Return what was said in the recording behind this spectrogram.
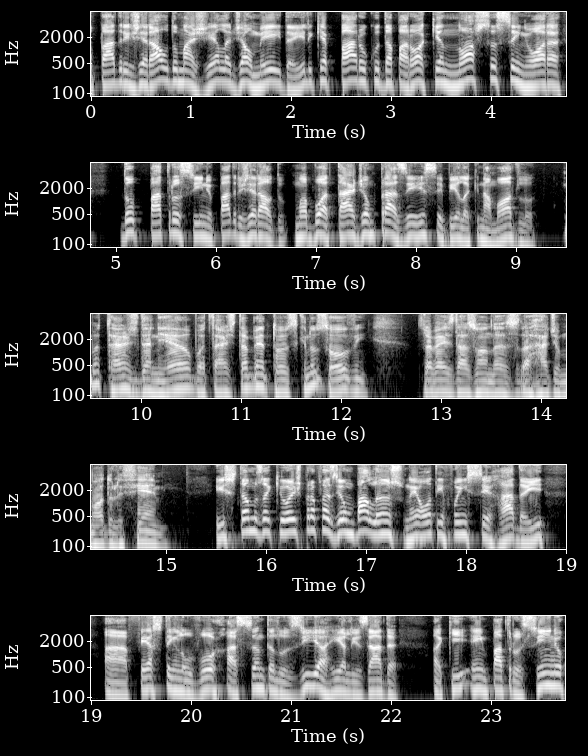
o padre Geraldo Magela de Almeida, ele que é pároco da paróquia Nossa Senhora do Patrocínio. Padre Geraldo, uma boa tarde, é um prazer recebê-lo aqui na Módulo. Boa tarde, Daniel, boa tarde também a todos que nos ouvem através das ondas da Rádio Módulo FM. Estamos aqui hoje para fazer um balanço, né? Ontem foi encerrada aí a festa em louvor a Santa Luzia, realizada aqui em patrocínio.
